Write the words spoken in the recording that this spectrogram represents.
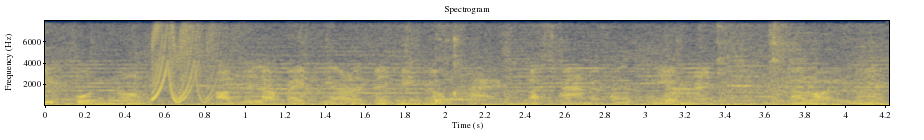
ญี่ปุ่นเนาะตอนที่เราไปเที่ยวเราจะเห็นเขาขายราคาไม่ค่อยแพงนะ อร่อยมาก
